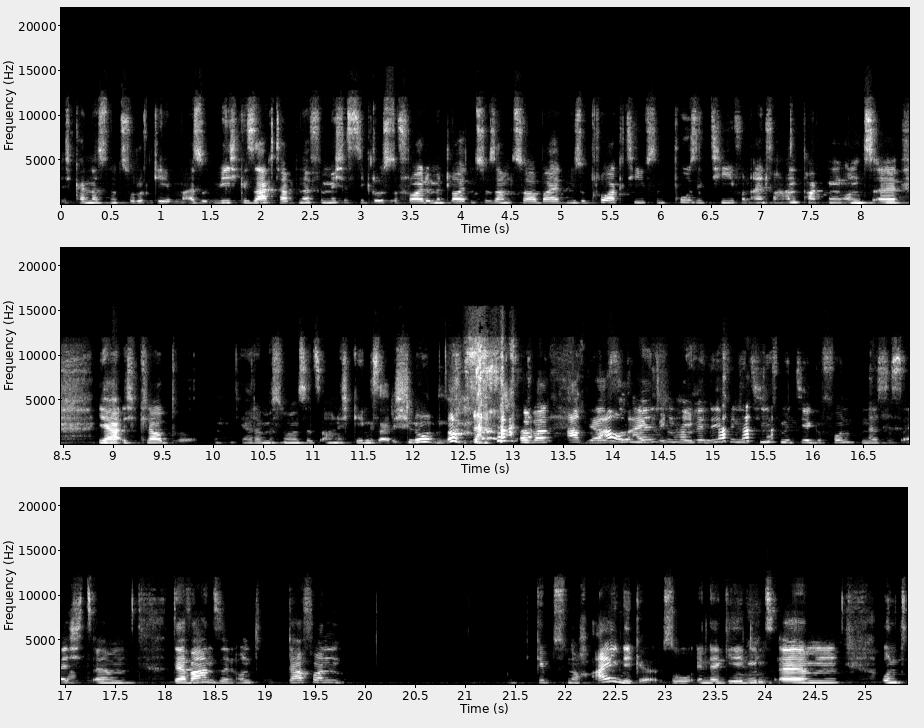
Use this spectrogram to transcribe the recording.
ich kann das nur zurückgeben. Also wie ich gesagt habe, ne, für mich ist die größte Freude, mit Leuten zusammenzuarbeiten, die so proaktiv sind, positiv und einfach anpacken. Und äh, ja, ich glaube, ja, da müssen wir uns jetzt auch nicht gegenseitig loben. Aber Ach, ja, wow, so Menschen haben wir definitiv mit dir gefunden. Das ist echt ähm, der Wahnsinn. Und davon gibt es noch einige so in der Gegend. Mhm. Ähm, und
